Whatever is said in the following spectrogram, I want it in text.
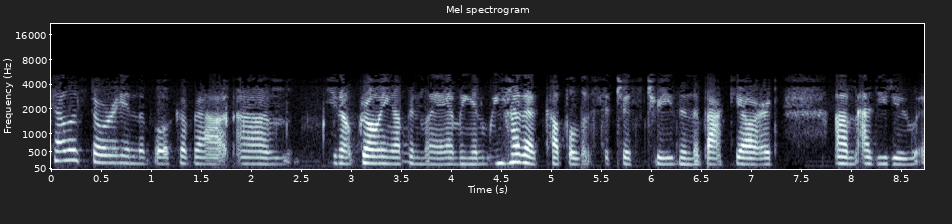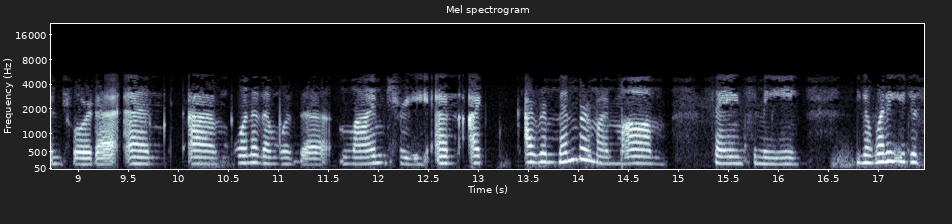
tell a story in the book about, um, you know, growing up in Miami, and we had a couple of citrus trees in the backyard, um, as you do in Florida, and um, one of them was a lime tree, and I, I remember my mom saying to me, you know, why don't you just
